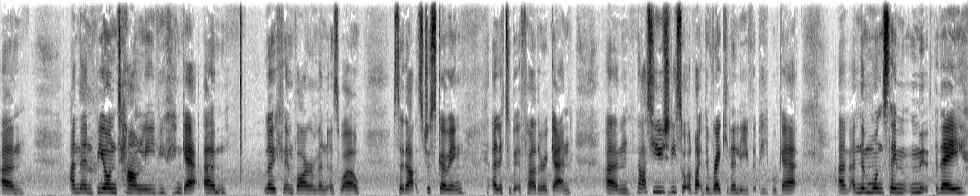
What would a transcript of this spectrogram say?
Um, and then beyond town leave, you can get um, local environment as well. So that's just going a little bit further again. Um, that's usually sort of like the regular leave that people get. Um, and then once they mo- they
